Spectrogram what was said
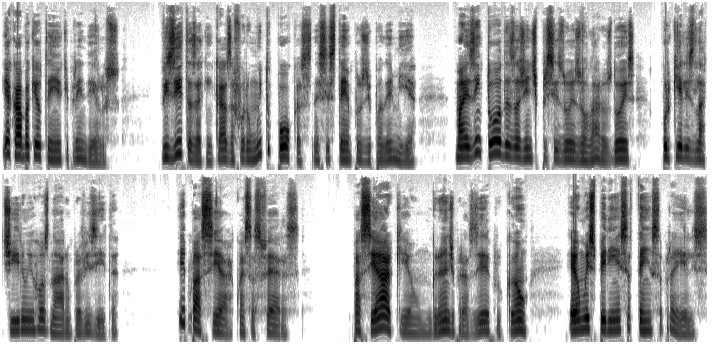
e acaba que eu tenho que prendê-los. Visitas aqui em casa foram muito poucas nesses tempos de pandemia, mas em todas a gente precisou isolar os dois porque eles latiram e rosnaram para a visita. E passear com essas feras? Passear, que é um grande prazer para o cão, é uma experiência tensa para eles.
